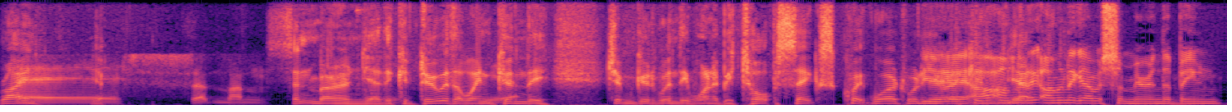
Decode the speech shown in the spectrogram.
Ryan? Uh, Yep. St Mirren. St Mirren, yeah, they could do with a win, Yeah. couldn't they? Jim Goodwin, they want to be top six. Quick word, what do you Yeah, reckon? I- I'm Yeah. gonna, I'm going to go with St Mirren. They've been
